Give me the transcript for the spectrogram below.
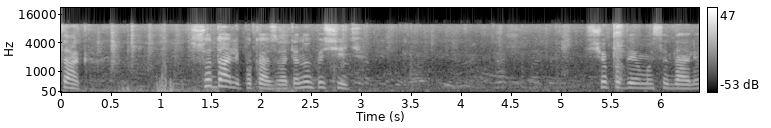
Так. Що далі показувати? А ну пишіть. Що подивимося далі?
